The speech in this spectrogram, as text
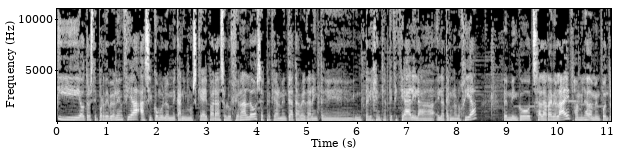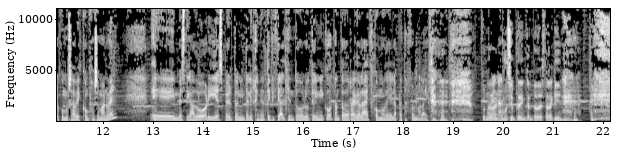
y otros tipos de violencia, así como los mecanismos que hay para solucionarlos, especialmente a través de la inteligencia artificial y la, y la tecnología. Benvinguts a la Radio Live. A mi lado me encuentro, como sabéis, con José Manuel, eh, investigador y experto en inteligencia artificial y en todo lo técnico, tanto de Radio Live como de la plataforma Live. Pues nada, como siempre, encantado de estar aquí.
